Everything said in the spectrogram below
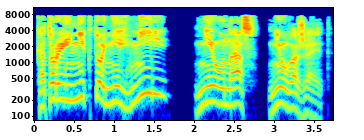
которые никто ни в мире, ни у нас не уважает.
